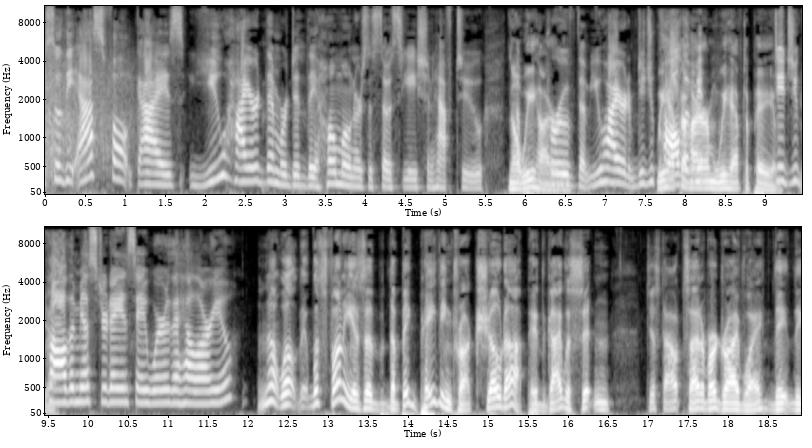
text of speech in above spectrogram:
so the asphalt guys, you hired them, or did the homeowners association have to? No, we hired approve them. You hired them. Did you We call have to them? hire them. We have to pay them. Did you Yeah. call them yesterday and say, "Where the hell are you"? No, well, what's funny is the the big paving truck showed up. The guy was sitting just outside of our driveway. The the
